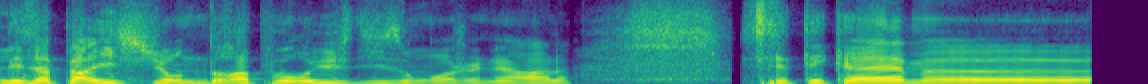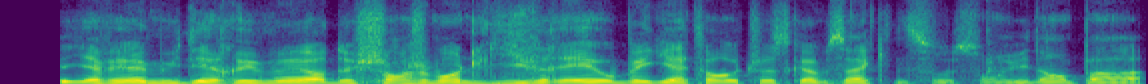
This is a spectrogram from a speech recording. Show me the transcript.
les apparitions de drapeaux russes, disons en général. C'était quand même. euh, il y avait même eu des rumeurs de changement de livret obligatoire ou de choses comme ça qui ne sont, sont évidemment pas,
